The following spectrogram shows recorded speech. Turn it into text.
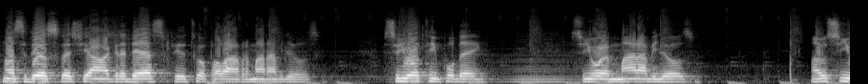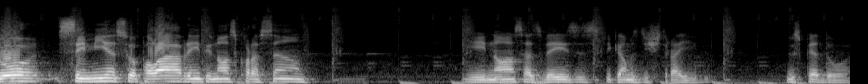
Nosso Deus Celestial, agradeço pela tua palavra maravilhosa. O Senhor tem poder. O Senhor é maravilhoso. Mas o Senhor semeia a sua palavra entre nosso coração e nós, às vezes, ficamos distraídos. Nos perdoa.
